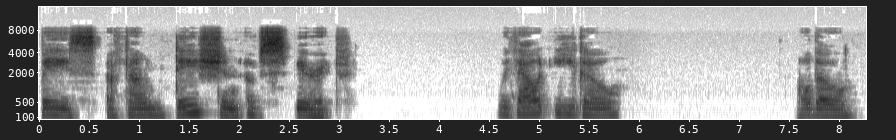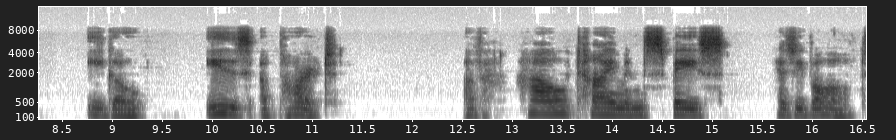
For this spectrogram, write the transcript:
base, a foundation of spirit, without ego, although ego is a part of how time and space has evolved.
